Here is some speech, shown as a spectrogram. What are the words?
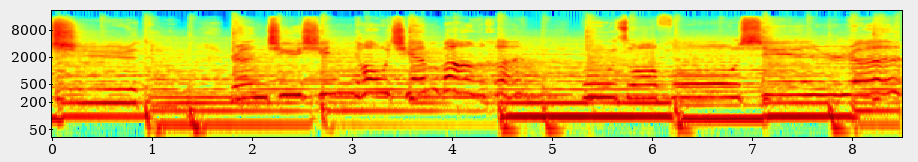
痴等？忍起心头千般恨，不做负心人。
